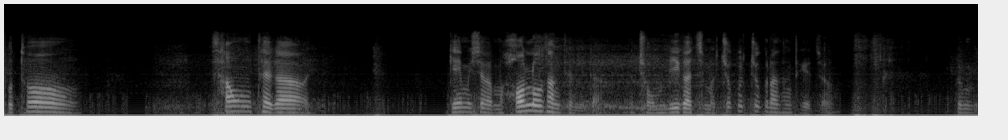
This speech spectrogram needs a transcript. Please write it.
보통 상태가 게임을 시작하면 헐로 상태입니다. 좀비같이 막 쭈글쭈글한 상태겠죠. 그럼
